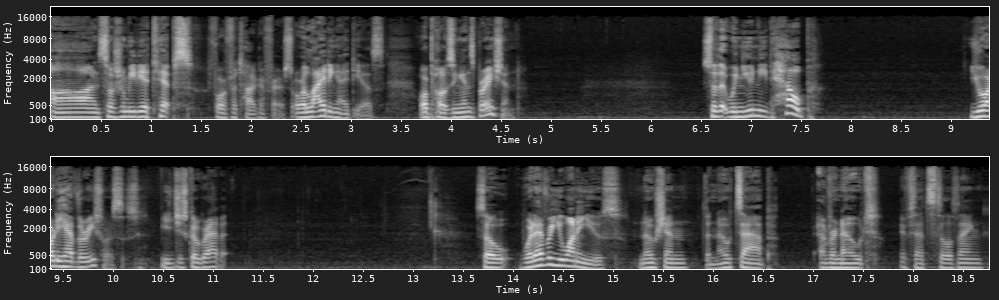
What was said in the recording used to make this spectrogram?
on social media tips for photographers, or lighting ideas, or posing inspiration so that when you need help, you already have the resources. You just go grab it. So, whatever you want to use Notion, the Notes app, Evernote, if that's still a thing,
